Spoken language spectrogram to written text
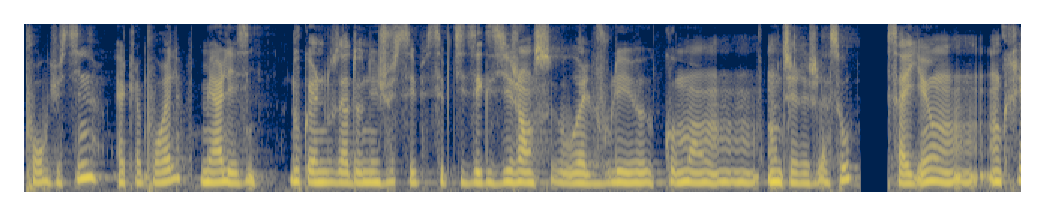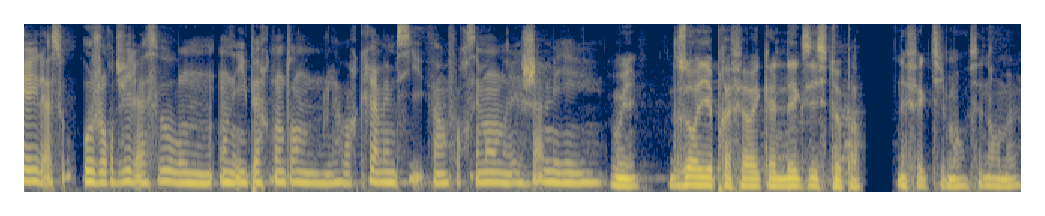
pour Augustine, être là pour elle, mais allez-y. Donc elle nous a donné juste ces, petites exigences où elle voulait euh, comment on, dirige l'assaut. Ça y est, on, crée l'assaut. Aujourd'hui, l'assaut, on, on, est hyper content de l'avoir créé, même si, enfin, forcément, on n'aurait jamais. Oui, vous auriez préféré qu'elle n'existe pas. Effectivement, c'est normal.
